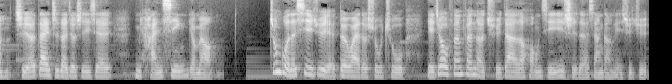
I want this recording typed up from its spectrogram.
取而代之的就是一些韩星，有没有？中国的戏剧也对外的输出，也就纷纷的取代了红极一时的香港连续剧。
